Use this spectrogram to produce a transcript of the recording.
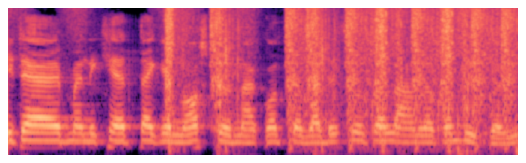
এটা মানে ক্ষেতটাকে নষ্ট না করতে পারে। তাহলে আমরা কমপ্লিট করি।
